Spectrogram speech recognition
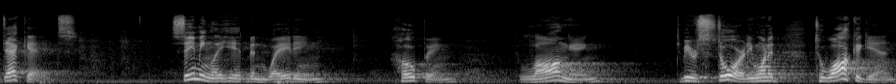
decades. Seemingly, he had been waiting, hoping, longing to be restored. He wanted to walk again.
